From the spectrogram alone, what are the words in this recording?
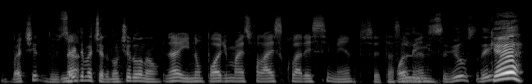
Vai tirar. Certo vai tirar, não tirou, não. Não, e não pode mais falar esclarecimento, você tá Olha sabendo? isso, viu? Isso daí? Quê?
